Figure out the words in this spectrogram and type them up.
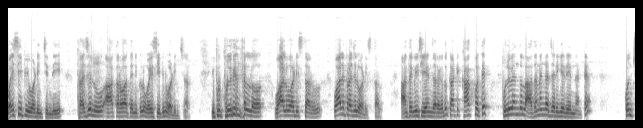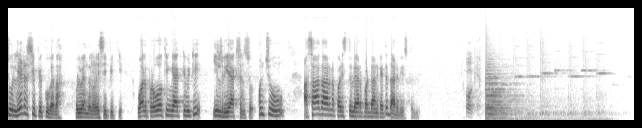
వైసీపీ ఓడించింది. ప్రజలు ఆ తర్వాత ఎన్నికలు వైసీపీని ఓడించినారు. ఇప్పుడు పులివెందల్లో వాళ్ళు ఓడిస్తారు వాళ్ళు ప్రజలు ఓడిస్తారు. అంతకుమించి ఏం జరగదు. కాబట్టి కాకపోతే పులివెందుల్లో అదనంగా జరిగేది ఏంటంటే కొంచెం లీడర్షిప్ ఎక్కువ కదా పులివెందుల వైసీపీకి. వాళ్ళు ప్రొవోకింగ్ యాక్టివిటీ వీళ్ళు రియాక్షన్స్. కొంచెం అసాధారణ పరిస్థితులు ఏర్పడడానికైతే దారితీస్తుంది. ఓకే.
